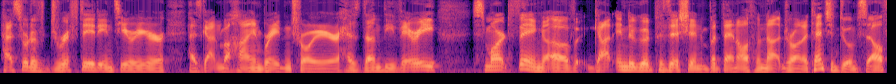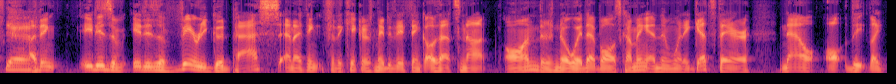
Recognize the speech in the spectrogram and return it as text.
has sort of drifted interior, has gotten behind Braden Troyer, has done the very smart thing of got into good position, but then also not drawn attention to himself. Yeah. I think it is a it is a very good pass, and I think for the kickers, maybe they think, oh, that's not on. There's no way that ball is coming. And then when it gets there, now all the like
